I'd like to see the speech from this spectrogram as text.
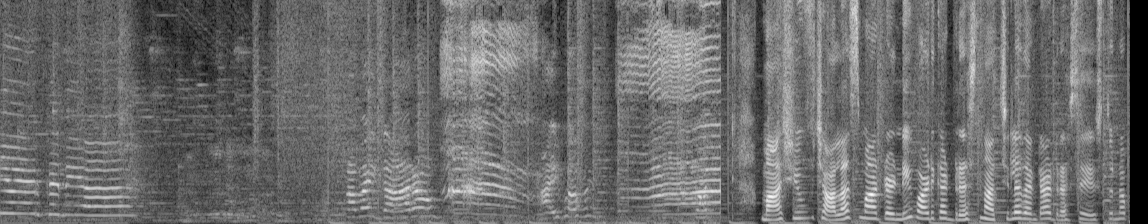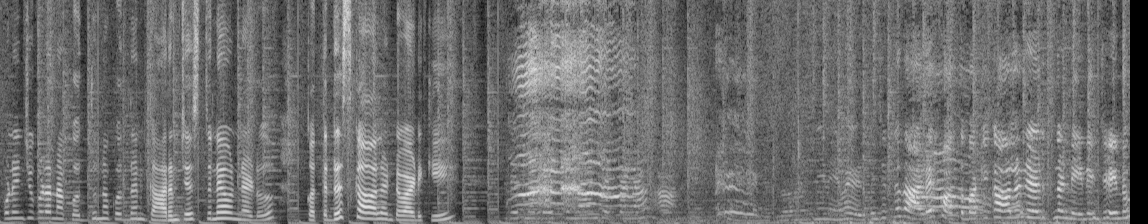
న్యూ ఇయర్ కనియా బాబాయ్ గారం. బాబాయ్. మా శివ్ చాలా స్మార్ట్ అండి. వాడికి ఆ డ్రెస్ నచ్చలేదంటే. ఆ డ్రెస్ వేస్తున్నప్పటి నుంచి కూడా నాకు వద్దు నాకు వద్దు అని గారం చేస్తూనే ఉన్నాడు. కొత్త డ్రెస్ కావాలంట వాడికి. నేనేమో ఏడిపించట్లేదు ఆడే కొత్త బట్టలు కావాలని ఏడుతున్నాడు. నేనేం చేయను?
